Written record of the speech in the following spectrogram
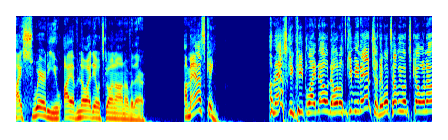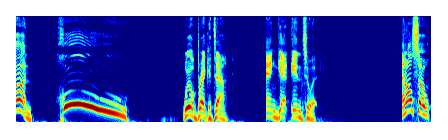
I swear to you, I have no idea what's going on over there. I'm asking. I'm asking people I know. No one will give me an answer. They won't tell me what's going on. Whoo! We'll break it down and get into it. And also,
